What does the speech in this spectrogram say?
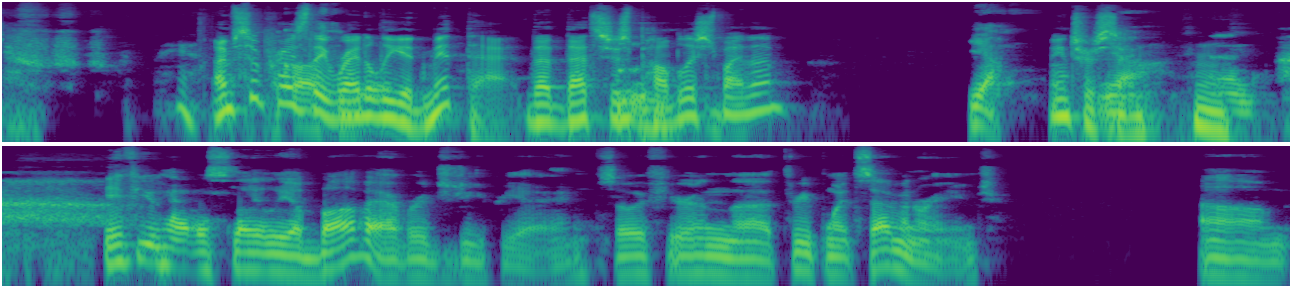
I'm surprised they across the readily admit that. That that's just published by them? Yeah. Interesting. Yeah. Hmm. And if you have a slightly above average GPA, so if you're in the 3.7 range, um,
